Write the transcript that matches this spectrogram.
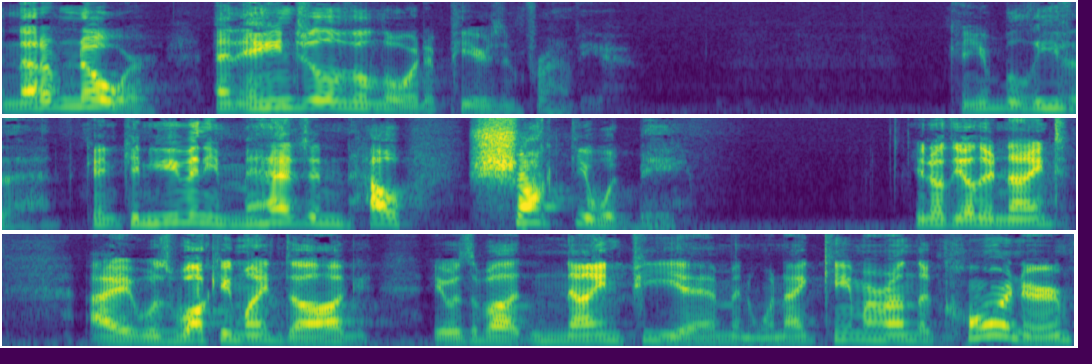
And out of nowhere, an angel of the Lord appears in front of you. Can you believe that? Can, can you even imagine how shocked you would be? You know, the other night, I was walking my dog. It was about 9 p.m., and when I came around the corner,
